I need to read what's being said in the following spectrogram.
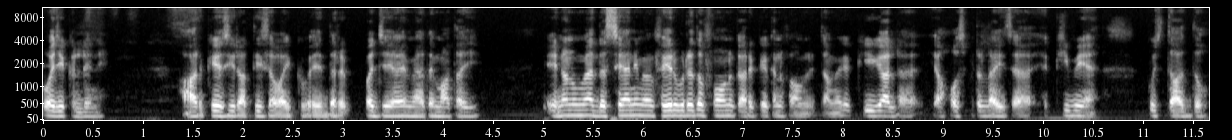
ਭੋਜੀ ਇਕੱਲੇ ਨੇ। ਹਾਰ ਕੇ ਅਸੀਂ ਰਾਤੀ ਸਵਾ ਇੱਕ ਵਜੇ ਇੱਧਰ ਭੱਜੇ ਆਏ ਮੈਂ ਤੇ ਮਾਤਾ ਜੀ। ਇਹਨਾਂ ਨੂੰ ਮੈਂ ਦੱਸਿਆ ਨਹੀਂ ਮੈਂ ਫੇਰ ਉਰੇ ਤੋਂ ਫੋਨ ਕਰਕੇ ਕਨਫਰਮ ਲਿੱਤਾ ਮੈਂ ਕਿ ਕੀ ਗੱਲ ਹੈ ਜਾਂ ਹਸਪੀਟਲਾਈਜ਼ ਹੈ ਜਾਂ ਕਿਵੇਂ ਹੈ ਕੁਝ ਦੱਸ ਦਿਓ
